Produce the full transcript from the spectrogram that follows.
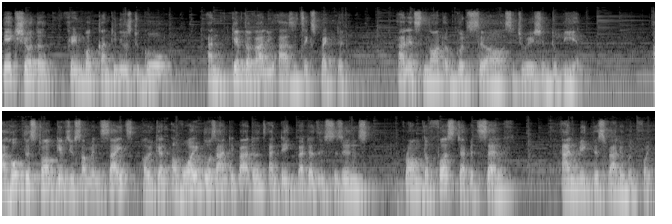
make sure the framework continues to go and give the value as it's expected. And it's not a good uh, situation to be in. I hope this talk gives you some insights how you can avoid those anti patterns and take better decisions from the first step itself and make this valuable for you.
